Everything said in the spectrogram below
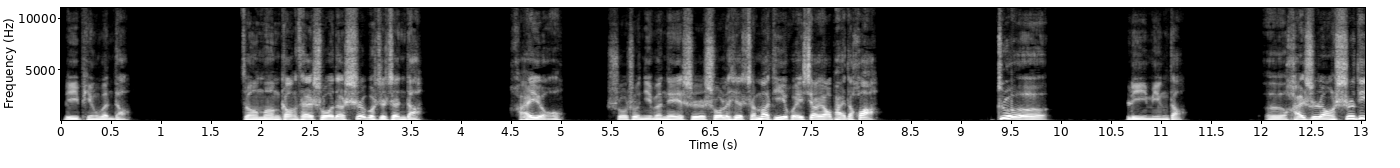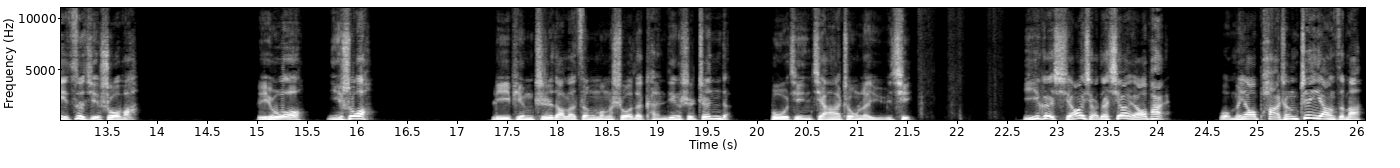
李平问道。曾萌刚才说的是不是真的？还有，说说你们那时说了些什么诋毁逍遥派的话？这，李明道，呃，还是让师弟自己说吧。礼物，你说。李平知道了曾萌说的肯定是真的，不仅加重了语气：“一个小小的逍遥派，我们要怕成这样子吗？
